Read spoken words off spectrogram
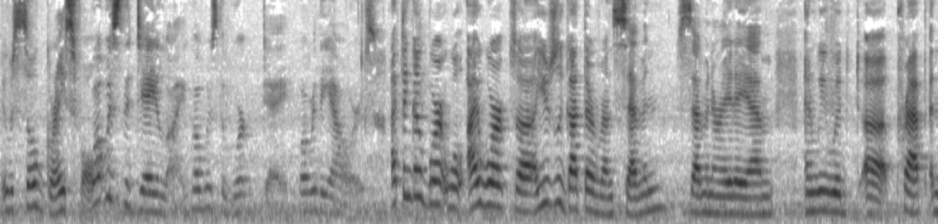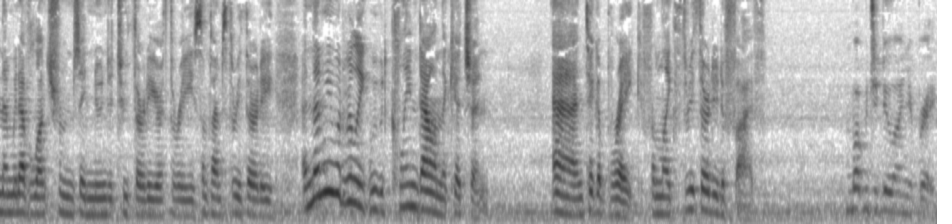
it was so graceful. what was the day like what was the work day what were the hours I think I worked. Well, I worked. Uh, I usually got there around seven, seven or eight a.m. And we would uh, prep, and then we'd have lunch from say noon to two thirty or three, sometimes three thirty, and then we would really we would clean down the kitchen and take a break from like three thirty to five. what would you do on your break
